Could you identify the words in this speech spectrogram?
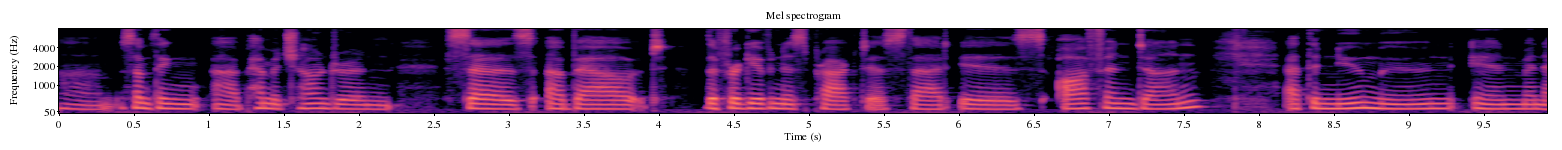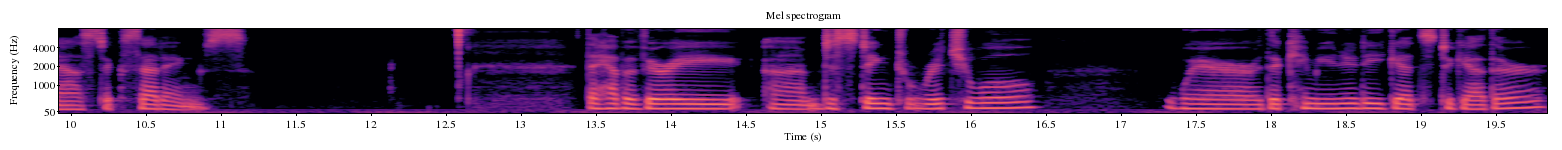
um, something uh, Pema Chodron says about the forgiveness practice that is often done at the new moon in monastic settings. They have a very um, distinct ritual where the community gets together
